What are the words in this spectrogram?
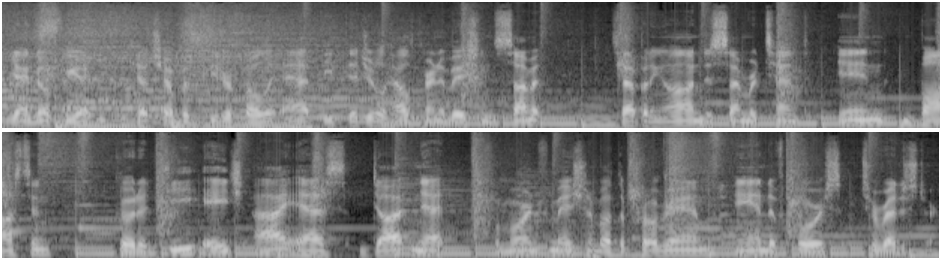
Again, don't forget you can catch up with Peter Foley at the Digital Healthcare Innovation Summit. It's happening on December 10th in Boston. Go to dhis.net for more information about the program and, of course, to register.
